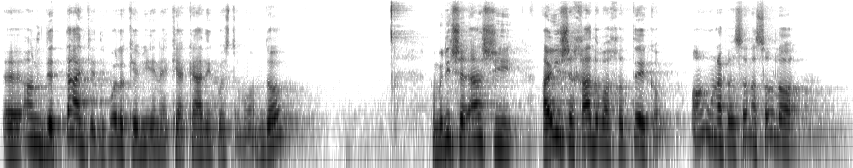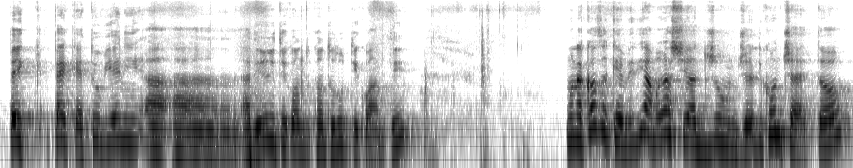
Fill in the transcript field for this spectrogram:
eh, ogni dettaglio di quello che viene, che accade in questo mondo, come dice Rashi, Aish Echad una persona solo pecca, pecca e tu vieni a, a, a dirirti contro, contro, tutti quanti. Una cosa che vediamo, Rashi aggiunge il concetto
